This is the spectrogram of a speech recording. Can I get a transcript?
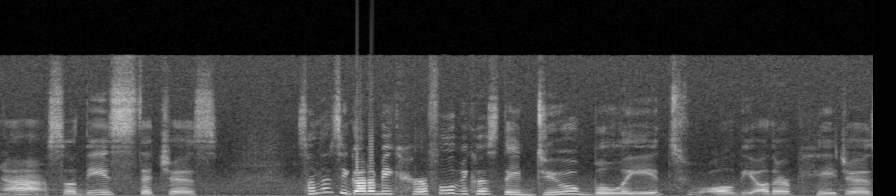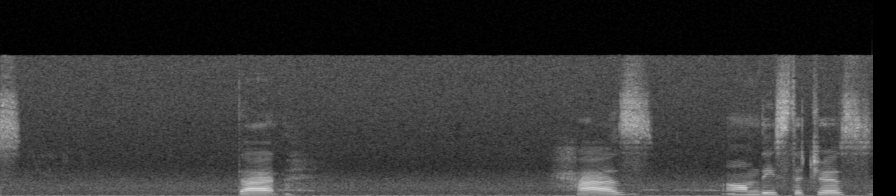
Ah, so these stitches, sometimes you gotta be careful because they do bleed to all the other pages that has um, these stitches,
